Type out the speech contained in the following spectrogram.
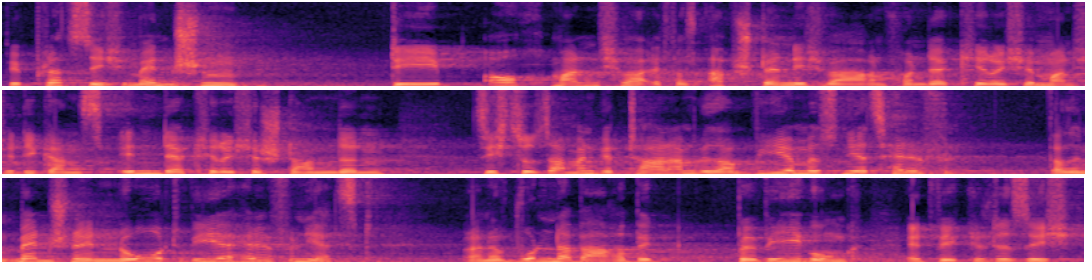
Wie plötzlich Menschen die auch manchmal etwas abständig waren von der Kirche, manche, die ganz in der Kirche standen, sich zusammengetan haben, gesagt, wir müssen jetzt helfen. Da sind Menschen in Not, wir helfen jetzt. Eine wunderbare Be Bewegung entwickelte sich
